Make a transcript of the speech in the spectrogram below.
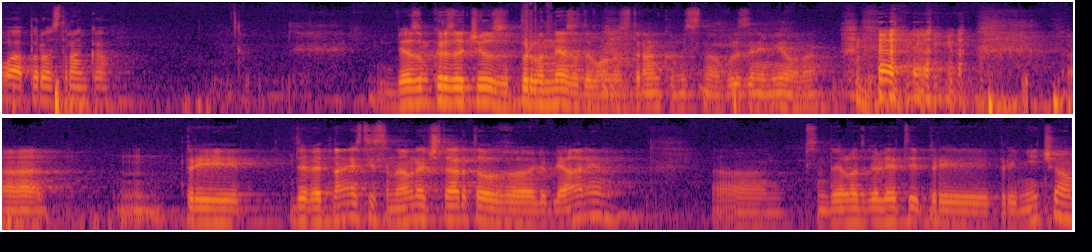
tvoja prva stranka? Jaz sem kar začel z prvo nezadovoljno stranko, mislim, da je bolj zanimivo. Uh, pri 19. sem namreč štartal v Ljubljani, uh, sem delal dve leti pri, pri Mičo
